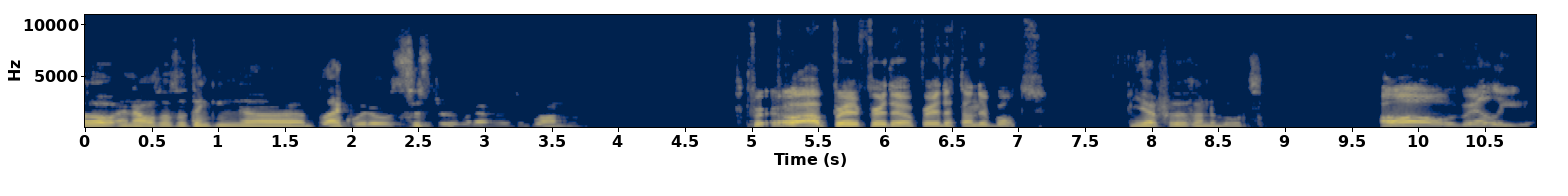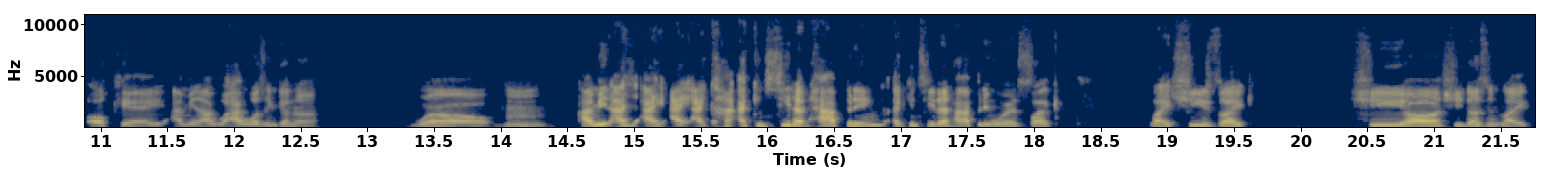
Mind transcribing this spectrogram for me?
Oh, and I was also thinking uh Black Widow's sister or whatever, the blonde one. For oh, uh, for for the for the Thunderbolts. Yeah, for the Thunderbolts. Oh, really? Okay. I mean, I, I wasn't gonna. Well, hmm. I mean, I I I I can, I can see that happening. I can see that happening where it's like, like she's like, she uh she doesn't like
